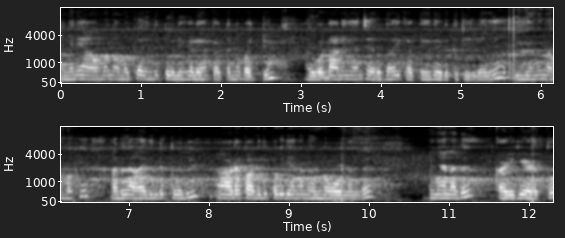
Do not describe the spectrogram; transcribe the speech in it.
അങ്ങനെ ആകുമ്പോൾ നമുക്ക് അതിന്റെ തൊലി കളയാൻ പെട്ടെന്ന് പറ്റും. അതുകൊണ്ടാണ് ഞാൻ ചെറുതായി കട്ട് ചെയ്ത് എടുത്തിട്ടുള്ളത് ഇല്ലെങ്കിൽ നമുക്ക് അത് അതിന്റെ തൊലി അവിടെ പകുതി പകുതി അങ്ങ് നിന്ന് പോകുന്നുണ്ട്. അപ്പോൾ ഞാനത് കഴുകിയെടുത്തു.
